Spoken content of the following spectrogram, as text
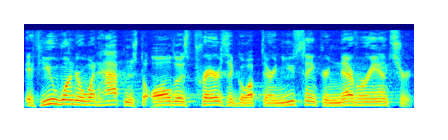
if you wonder what happens to all those prayers that go up there and you think are never answered,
